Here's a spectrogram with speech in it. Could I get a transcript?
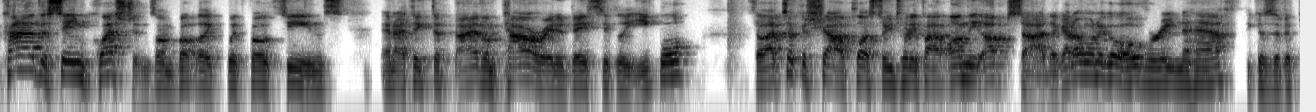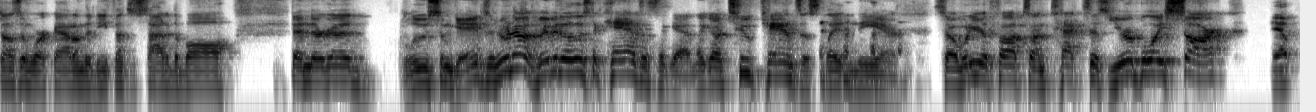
kind of have the same questions on both, like with both teams. And I think that I have them power rated basically equal. So I took a shot plus 325 on the upside. Like I don't want to go over eight and a half because if it doesn't work out on the defensive side of the ball, then they're going to lose some games. And who knows? Maybe they'll lose to Kansas again. They go to Kansas late in the year. So what are your thoughts on Texas? Your boy Sark. Yep.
